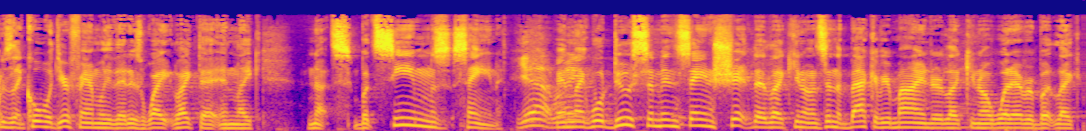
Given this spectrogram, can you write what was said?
who's like cool with your family that is white like that and like nuts, but seems sane. Yeah, right. And like we'll do some insane shit that like, you know, it's in the back of your mind or like, you know, whatever, but like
